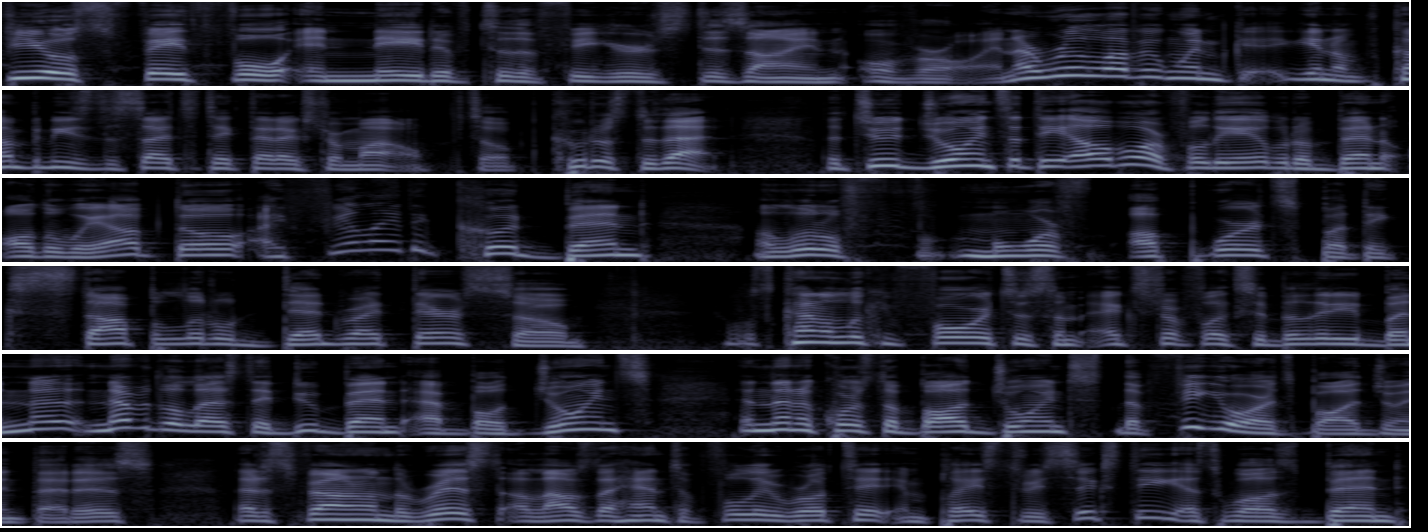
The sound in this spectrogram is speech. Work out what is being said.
feels faithful and native to the figure's design overall. And I really love it when you know companies decide to take that extra mile. So kudos to that. The two joints at the elbow are fully able to bend all the way up, though I feel like they could bend a little f- more upwards, but they stop a little dead right there. So Was kind of looking forward to some extra flexibility, but ne- nevertheless, they do bend at both joints. And then, of course, the ball joint, the Figuarts ball joint that is, that is found on the wrist, allows the hand to fully rotate in place 360 as well as bend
